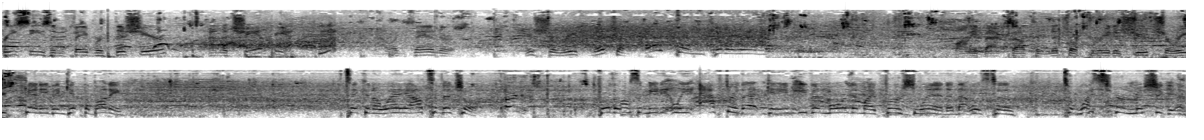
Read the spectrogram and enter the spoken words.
preseason favorite this year and the champion. Alexander. Here's Shereef Mitchell. Open to the rim. Monty backs out to Mitchell. Three to shoot. Shereef. Can't even get the bunny. Taken away out to Mitchell. For the loss immediately after that game, even more than my first win, and that was to, to Western Michigan.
